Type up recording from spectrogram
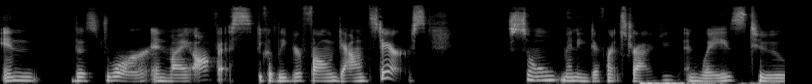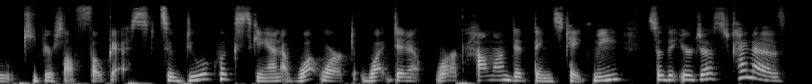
in this drawer in my office. You could leave your phone downstairs. So many different strategies and ways to keep yourself focused. So, do a quick scan of what worked, what didn't work, how long did things take me, so that you're just kind of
